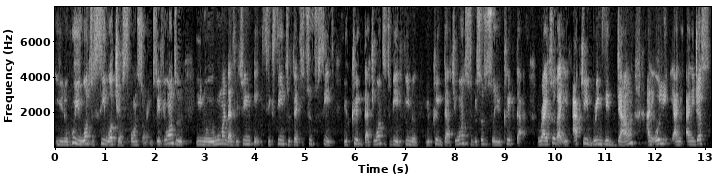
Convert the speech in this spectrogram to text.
you know, who you want to see what you're sponsoring. So if you want to, you know, a woman that's between 16 to 32 to see it, you click that. You want it to be a female, you click that. You want it to be so, so, you click that, right? So that it actually brings it down and it only, and, and it just,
